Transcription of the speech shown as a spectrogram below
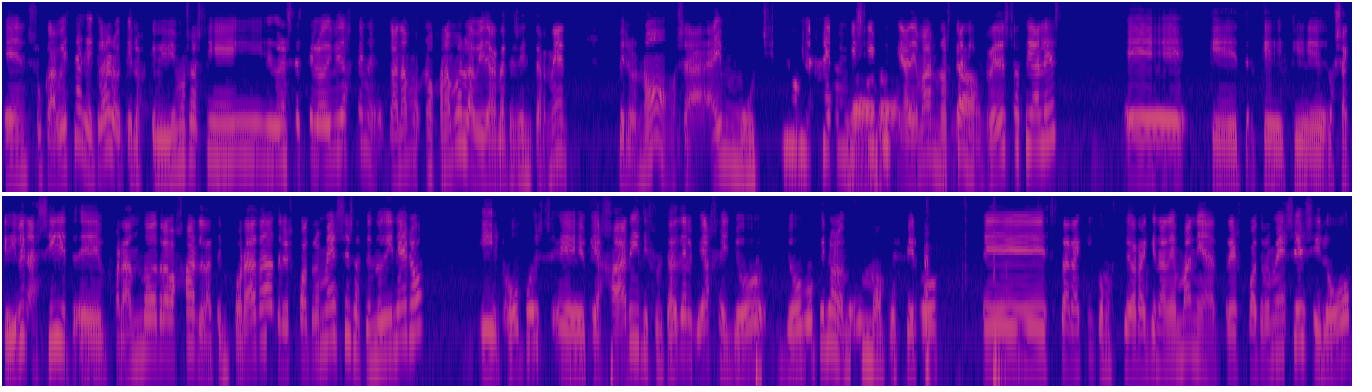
en su cabeza que, claro, que los que vivimos así con este estilo de vida es que ganamos, nos ganamos la vida gracias a Internet. Pero no, o sea, hay muchísimo viajero invisible no. que además no están ni en redes sociales, eh, que, que, que, o sea, que viven así, eh, parando a trabajar la temporada, tres, cuatro meses, haciendo dinero y luego pues eh, viajar y disfrutar del viaje. Yo, yo opino lo mismo, prefiero eh, estar aquí como estoy ahora aquí en Alemania, tres, cuatro meses y luego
